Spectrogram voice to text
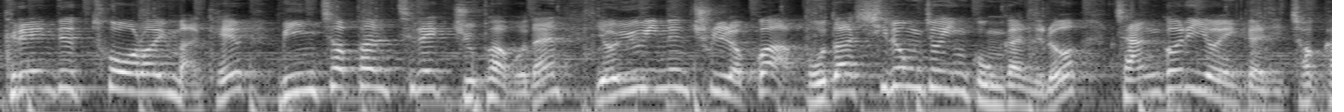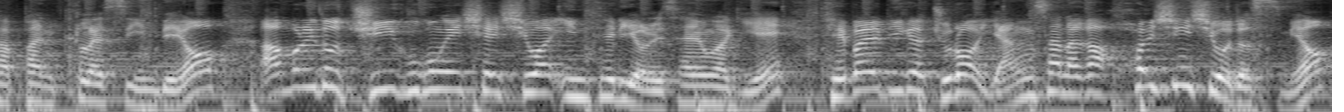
그랜드 투어러인 만큼 민첩한 트랙 주파보단 여유 있는 출력과 보다 실용적인 공간으로 장거리 여행까지 적합한 클래스인데요. 아무래도 G90의 셰시와 인테리어를 사용하기에 개발비가 줄어 양산화가 훨씬 쉬워졌으며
